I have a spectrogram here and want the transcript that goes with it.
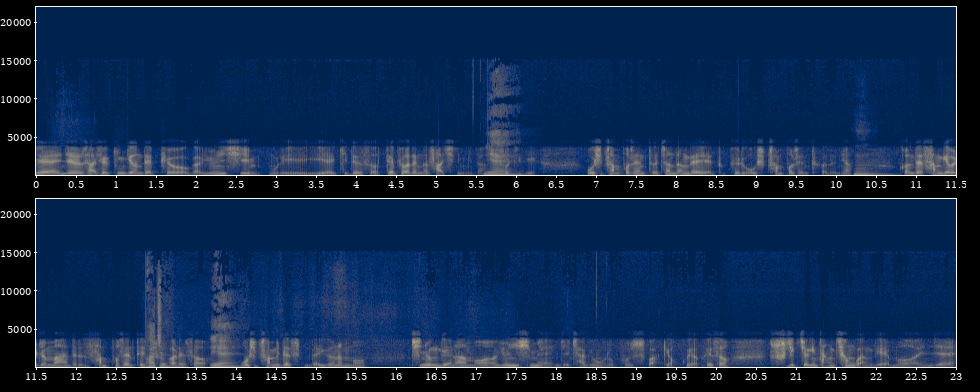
예, 이제 사실 김기현 대표가 윤심 우리에 기대서 대표가 된 건 사실입니다. 예. 솔직히 53% 전당대 득표율이 53%거든요. 음. 그런데 3개월 전만 하더라도 3%에 맞아요. 출발해서 예. 53이 됐습니다. 이거는 뭐 친윤계나 뭐 윤심의 이제 작용으로 볼 수밖에 없고요. 그래서 수직적인 당청 관계, 뭐 이제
